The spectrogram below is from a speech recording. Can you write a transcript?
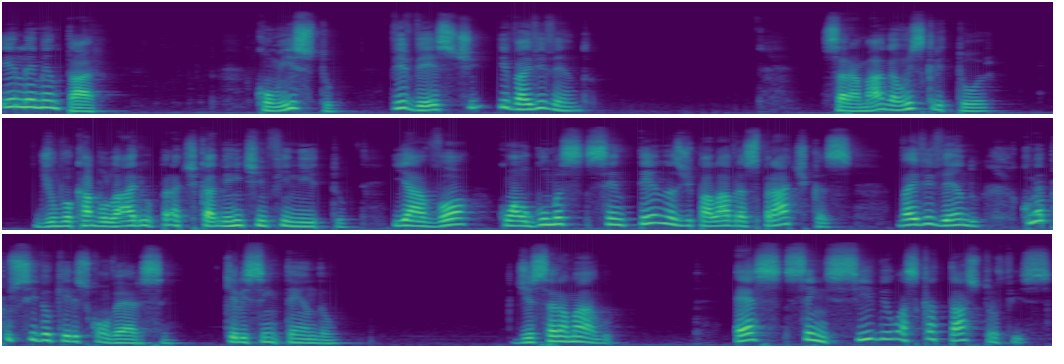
elementar. Com isto, viveste e vai vivendo. Saramago é um escritor de um vocabulário praticamente infinito, e a avó, com algumas centenas de palavras práticas, vai vivendo. Como é possível que eles conversem, que eles se entendam? Diz Saramago: És sensível às catástrofes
